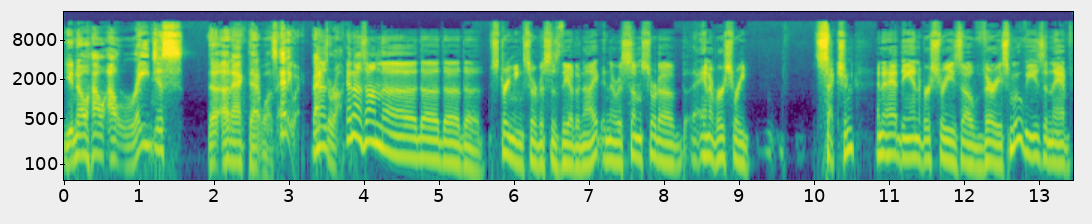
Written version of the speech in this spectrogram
you know how outrageous uh, an act that was. Anyway, back to rock. And I was on the, the, the, the streaming services the other night, and there was some sort of anniversary section, and it had the anniversaries of various movies, and they have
